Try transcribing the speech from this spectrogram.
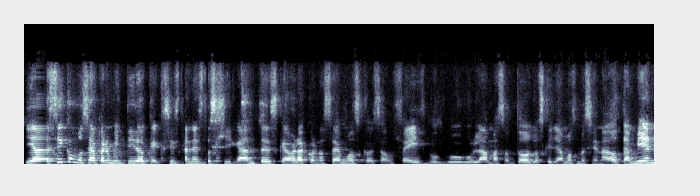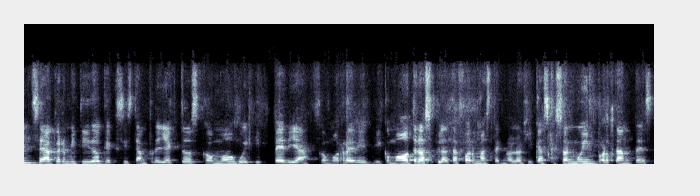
Y así como se ha permitido que existan estos gigantes que ahora conocemos, que son Facebook, Google, Amazon, todos los que ya hemos mencionado, también se ha permitido que existan proyectos como Wikipedia, como Reddit y como otras plataformas tecnológicas que son muy importantes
